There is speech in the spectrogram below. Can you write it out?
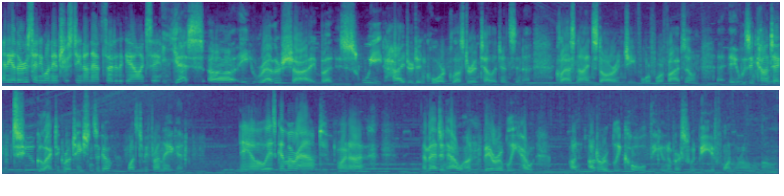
Any others? Anyone interesting on that side of the galaxy? Yes, uh, a rather shy but sweet hydrogen core cluster intelligence in a Class 9 star in G445 zone. Uh, it was in contact two galactic rotations ago. Wants to be friendly again. They always come around. Why not? Imagine how unbearably, how unutterably cold the universe would be if one were all alone.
